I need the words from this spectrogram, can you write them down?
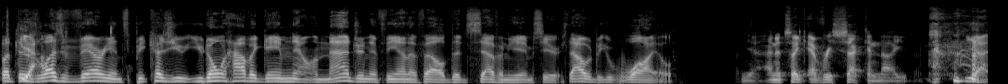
But there's Yeah. less variance because you you don't have a game now. Imagine if the NFL did seven game series. That would be wild. Yeah, and it's like every second night. Yeah.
